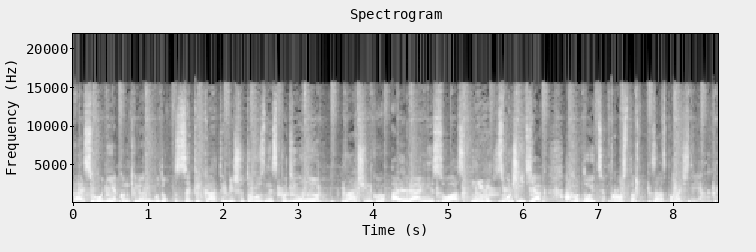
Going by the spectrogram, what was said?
А сьогодні я конкільоні буду запікати. Більше того, з несподіваною начинкою а-ля нісуаз. М, Звучить як, а готується просто. Зараз побачите як.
